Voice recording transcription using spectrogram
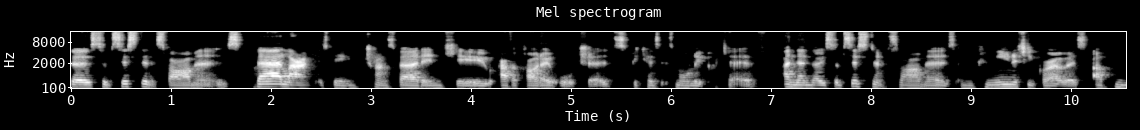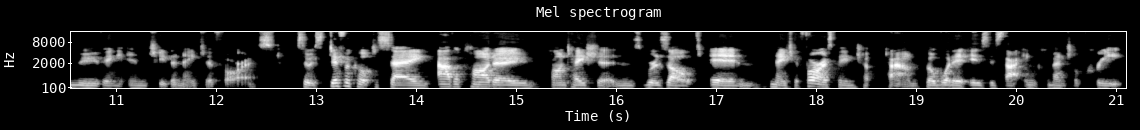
the subsistence farmers, their land is being transferred into avocado orchards because it's more lucrative. And then those subsistence farmers and the community growers are moving into the native forest. So it's difficult to say avocado plantations result in native forest being shut down, but what it is is that incremental creep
